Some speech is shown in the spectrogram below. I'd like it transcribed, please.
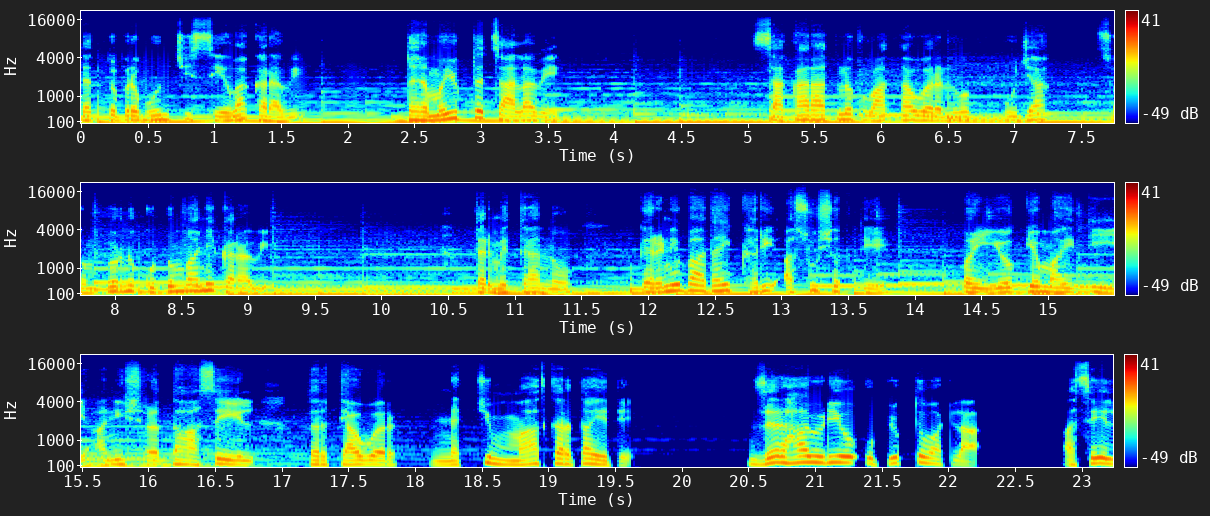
दत्तप्रभूंची सेवा करावी. धर्मयुक्त चालावे. सकारात्मक वातावरण व पूजा संपूर्ण कुटुंबाने करावी. तर मित्रांनो करणीबाधा ही खरी असू शकते. पण योग्य माहिती आणि श्रद्धा असेल तर त्यावर नक्की मात करता येते. जर हा व्हिडिओ उपयुक्त वाटला असेल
